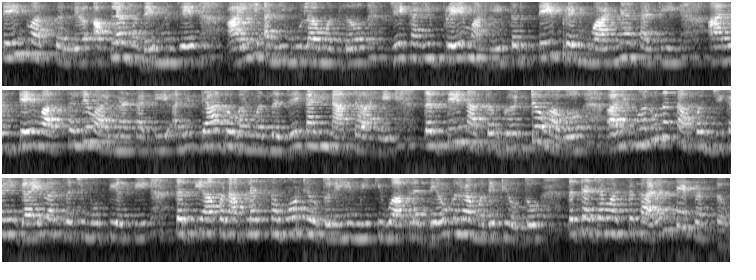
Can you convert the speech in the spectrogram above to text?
तेच वात्सल्य आपल्यामध्ये म्हणजे आई आणि मुलामधलं जे काही प्रेम आहे तर ते प्रेम वाढण्यासाठी आणि ते वात्सल्य वाढण्यासाठी आणि त्या दोघांमधलं जे काही नातं आहे तर ते नातं घट्ट व्हावं. आणि म्हणूनच आपण जी काही गाई वासराची मूर्ती असती तर ती आपण आपल्यासमोर ठेवतो नेहमी किंवा आपल्या देवघरामध्ये ठेवतो तर त्याच्या मागचं कारण तेच असतं.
